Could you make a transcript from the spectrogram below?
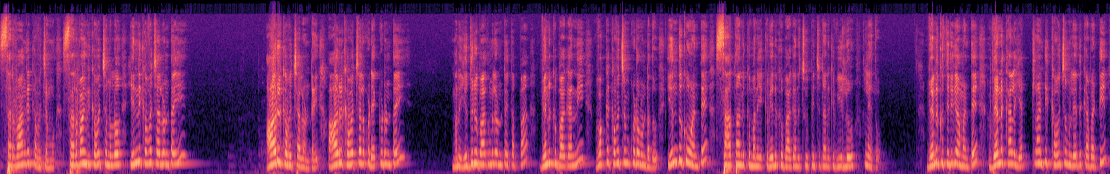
సర్వాంగ కవచము. సర్వాంగ కవచములో ఎన్ని కవచాలు ఉంటాయి? ఆరు కవచాలు ఉంటాయి. ఆరు కవచాలు కూడా ఎక్కడుంటాయి? మన ఎదురు భాగంలో ఉంటాయి తప్ప వెనుక భాగాన్ని ఒక్క కవచం కూడా ఉండదు. ఎందుకు అంటే సాతానుకు మన యొక్క వెనుక భాగాన్ని చూపించడానికి వీలు లేదు. వెనుక తిరిగామంటే వెనకాల ఎట్లాంటి కవచం లేదు కాబట్టి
